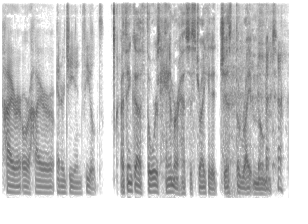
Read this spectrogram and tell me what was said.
higher or higher energy and fields? I think uh, Thor's hammer has to strike it at just the right moment.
